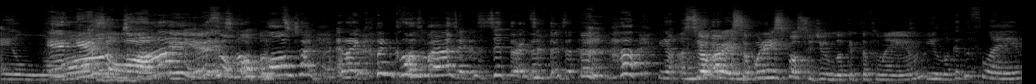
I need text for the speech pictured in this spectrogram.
a long is a long- time. it is it's a long time. And I couldn't close my eyes. I just sit there and sit there. And sit, you know, So, all right. So, what are you supposed to do? Look at the flame. You look at the flame,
